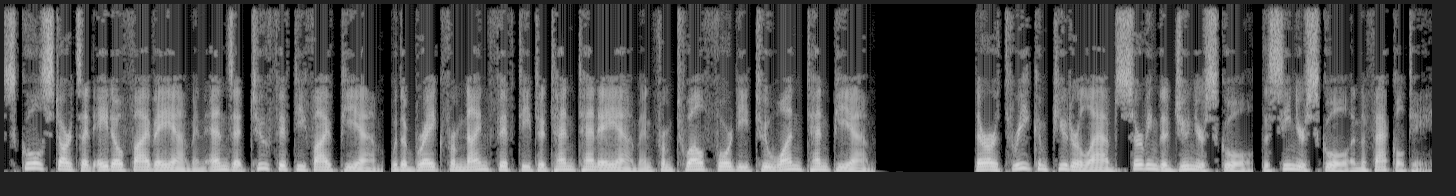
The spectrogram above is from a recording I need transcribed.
School starts at 8.05 am and ends at 2.55 pm, with a break from 9.50 to 10.10 am and from 12.40 to 1.10 pm. There are three computer labs serving the junior school, the senior school and the faculty.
